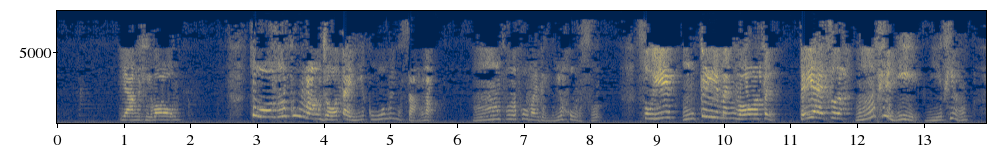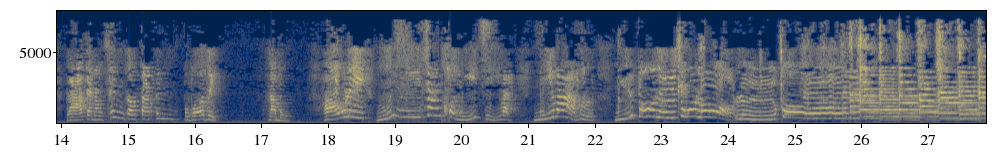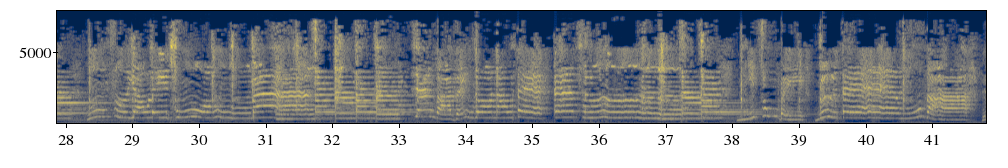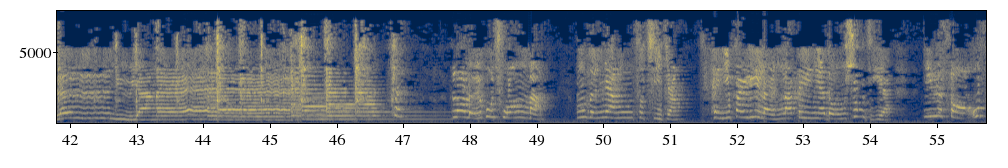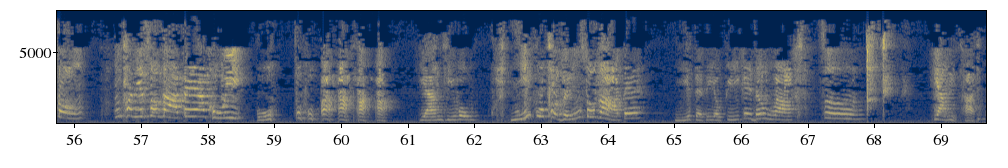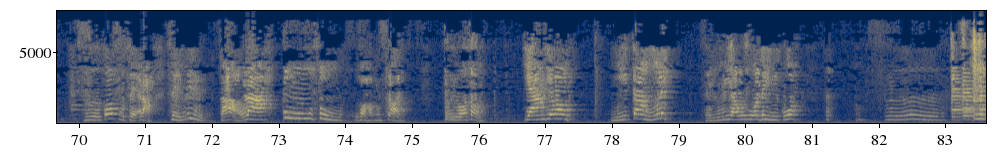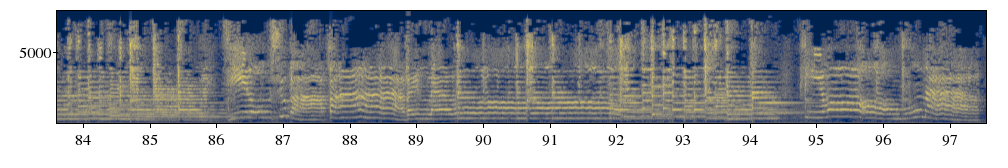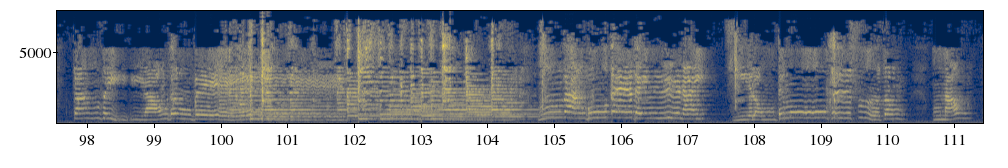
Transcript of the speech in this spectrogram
杨天王，昨日孤王家带你过门上了，嗯，只怕为对你合适，所以我改门我生。这一次我骗你，你骗我，哪个能趁高打灯不保证？那么后来我一张看你几位，你娃是女包男做了六个，娘出气将，还你非礼人那对你动兄弟，你越说我送，我看你说啥都可以。哦，不不哈哈哈哈！杨天翁，你不可人说啥的，你得得要给个头啊！这杨立才自个负责了，正日早了，恭送皇上。不要动，杨天翁，你讲嘞。真要我的一个？是吉龙须把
